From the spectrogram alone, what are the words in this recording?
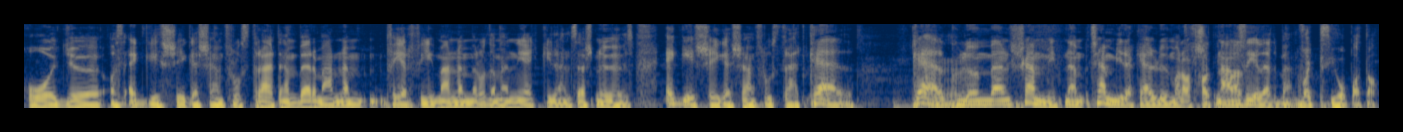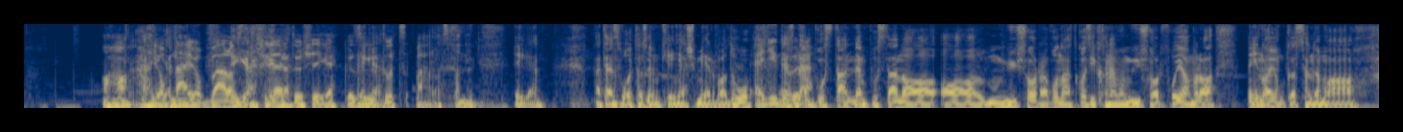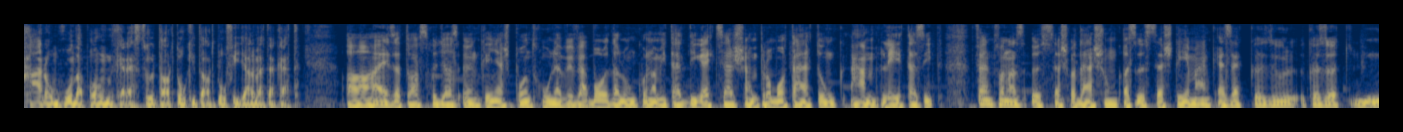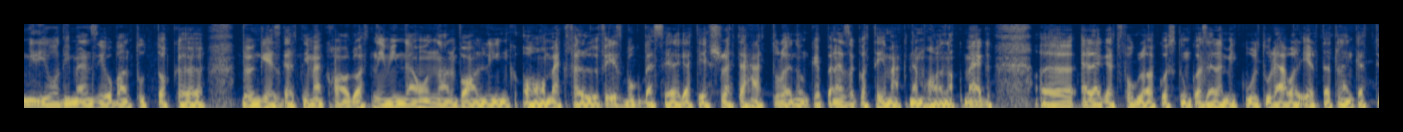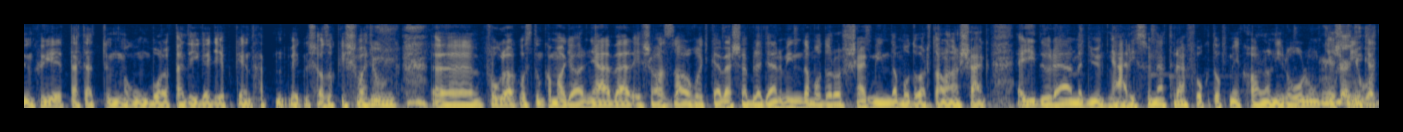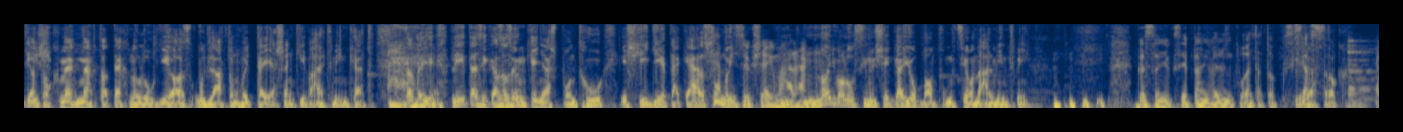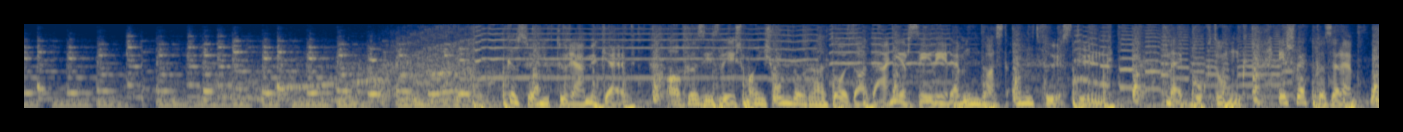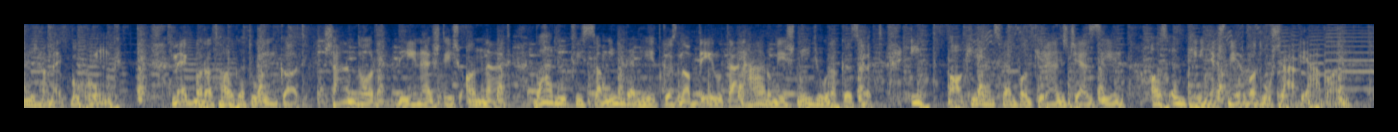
hogy az egészségesen frusztrált ember már nem férfi, már nem mer oda menni egy kilences nőhöz. Egészségesen frusztrált. Kell. Kell, különben semmit nem, semmire kellő maradhatnál az életben. Vagy pszichopata. Aha, hát jobbnál jobb választási igen, lehetőségek közül igen. tudsz választani. Igen. Hát ez volt az önkényes mérvadó. Egy időre. Ez nem pusztán, nem pusztán a, a műsorra vonatkozik, hanem a műsor folyamra. Én nagyon köszönöm a három hónapon keresztül tartó kitartó figyelmeteket. A helyzet az, hogy az önkényes.hu nevű weboldalunkon, amit eddig egyszer sem promotáltunk, ám létezik, fent van az összes adásunk, az összes témánk, ezek közül között millió dimenzióban tudtok ö, böngészgetni, meghallgatni, mindenhonnan van link a megfelelő Facebook beszélgetésre, tehát tulajdonképpen ezek a témák nem halnak meg. Ö, eleget foglalkoztunk az elemi kultúrával, értetlenkedtünk, hülyétetettünk magunkból, pedig egyébként hát végül is azok is vagyunk. Ö, foglalkoztunk a magyar nyelvvel, idővel, és azzal, hogy kevesebb legyen mind a modorosság, mind a modortalanság. Egy időre elmegyünk nyári szünetre, fogtok még hallani rólunk. És De nyugodjatok is. meg, mert a technológia az úgy látom, hogy teljesen kivált minket. Tehát létezik ez az önkényes.hu, és higgyétek el, Semmi hogy szükség már ránk. nagy valószínűséggel jobban funkcionál, mint mi. Köszönjük szépen, hogy velünk voltatok. Sziasztok! Sziasztok. Köszönjük türelmüket! A közizlés ma is undorral tolta a tányér szélére mindazt, amit főztünk. Megbuktunk, és legközelebb újra megbukunk. Megmaradt hallgatóinkat, Sándort, Dénest és Annát várjuk vissza minden hétköznap délután 3 és 4 óra között, itt a 90.9 Jazzin, az önkényes mérvadósávjában.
